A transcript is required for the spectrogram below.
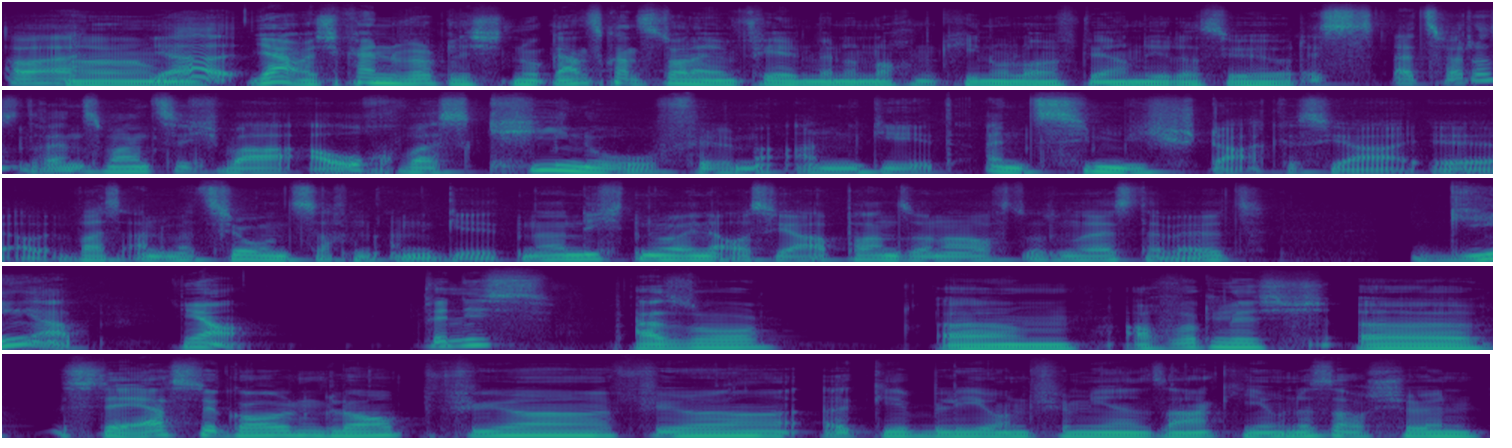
Aber ähm, ja. Ja, ich kann wirklich nur ganz, ganz toll empfehlen, wenn er noch im Kino läuft, während ihr das hier hört. Es, 2023 äh, war auch, was Kinofilme angeht, ein ziemlich starkes Jahr, äh, was Animationssachen angeht. Ne? Nicht nur in, aus Japan, sondern auch aus dem Rest der Welt. Ging ab. Ja, finde ich. Also ähm, auch wirklich äh, ist der erste Golden Globe für, für äh, Ghibli und für Miyazaki und ist auch schön,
